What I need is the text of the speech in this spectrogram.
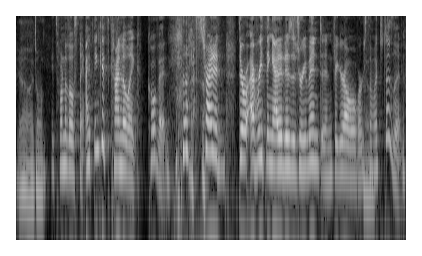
Yeah, I don't. it's one of those things. I think it's kind of like COVID. Let's try to throw everything at it as a treatment and figure out what works and what doesn't.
